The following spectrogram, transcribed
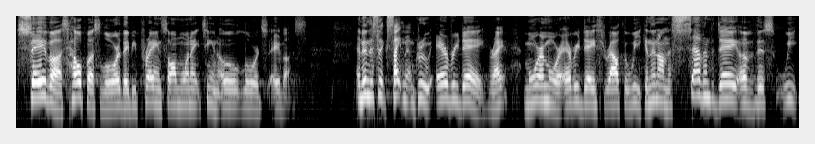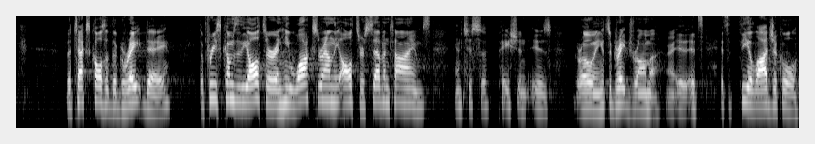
save us, help us, Lord. They'd be praying Psalm 118, Oh Lord, save us. And then this excitement grew every day, right? More and more every day throughout the week. And then on the seventh day of this week, the text calls it the great day. The priest comes to the altar and he walks around the altar seven times. Anticipation is growing. It's a great drama, right? It's, it's a theological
